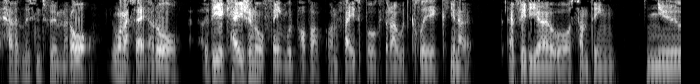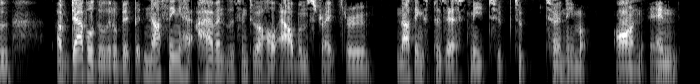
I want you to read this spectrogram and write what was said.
haven't listened to him at all. When I say at all, the occasional thing would pop up on Facebook that I would click, you know, a video or something new. I've dabbled a little bit, but nothing, I haven't listened to a whole album straight through. Nothing's possessed me to, to turn him on. And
